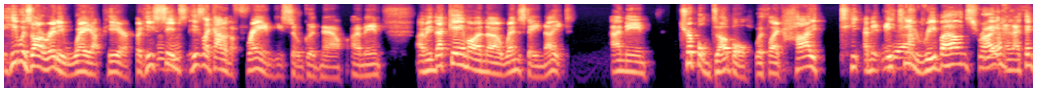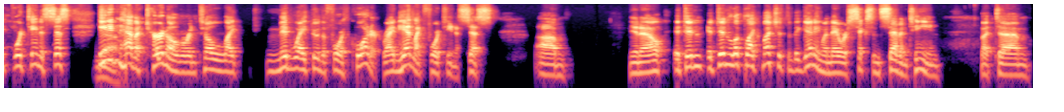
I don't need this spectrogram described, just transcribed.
he was already way up here, but he mm-hmm. seems he's like out of the frame. He's so good now. I mean, I mean that game on uh, Wednesday night. I mean, triple double with like high. T- I mean, 18 yeah. rebounds, right? Yeah. And I think 14 assists. He yeah. didn't have a turnover until like midway through the fourth quarter, right? And he had like 14 assists. Um, you know, it didn't it didn't look like much at the beginning when they were six and 17, but um,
